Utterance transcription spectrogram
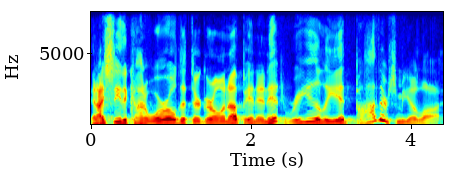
And I see the kind of world that they're growing up in, and it really, it bothers me a lot.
